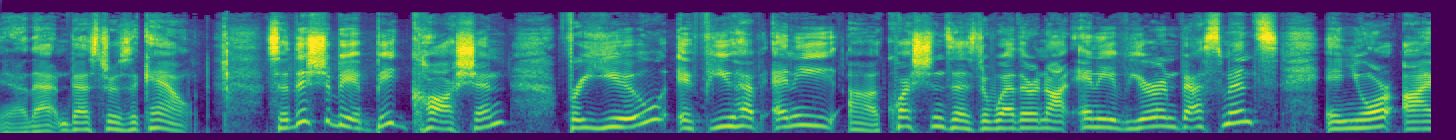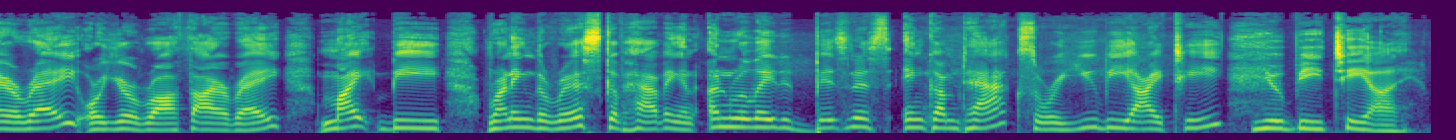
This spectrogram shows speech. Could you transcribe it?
you know that investor's account. So this should be a big caution for you if you have any uh, questions as to whether or not any of your investments in your IRA or your Roth IRA might be running the risk of having an unrelated business income tax or UBIT. UBTI.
